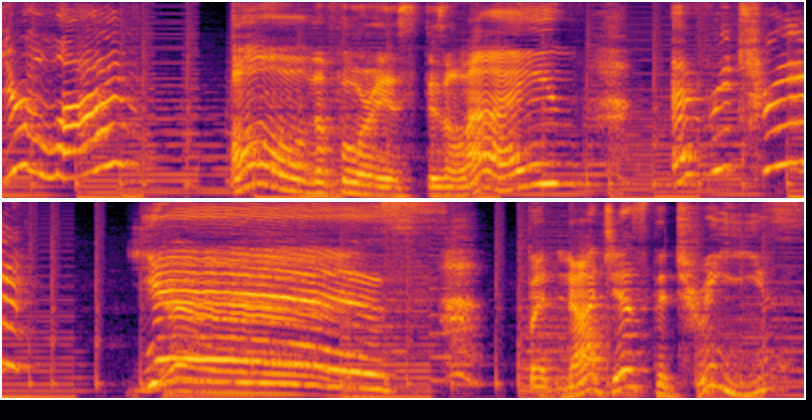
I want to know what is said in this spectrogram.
you're alive? All the forest is alive! Every tree? Yes! But not just the trees.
